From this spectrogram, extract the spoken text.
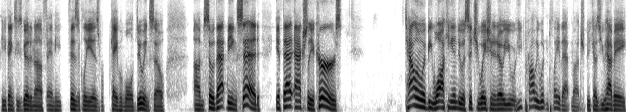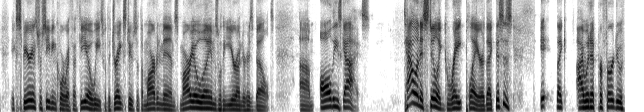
he thinks he's good enough and he physically is capable of doing so. Um, so that being said, if that actually occurs, Talyn would be walking into a situation at OU where he probably wouldn't play that much because you have a experienced receiving core with a Theo Wease, with a Drake Stoops, with a Marvin Mims, Mario Williams with a year under his belt. Um, all these guys. Talyn is still a great player. Like this is it, like I would have preferred to have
